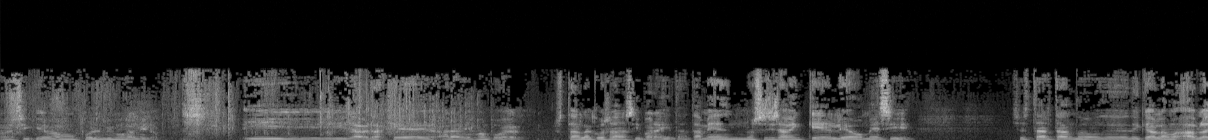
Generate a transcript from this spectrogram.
Así que vamos por el mismo camino. Y la verdad es que ahora mismo pues está la cosa así paradita. También no sé si saben que Leo Messi se está hartando de, que habla, habla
